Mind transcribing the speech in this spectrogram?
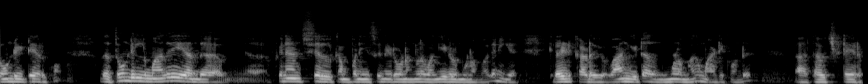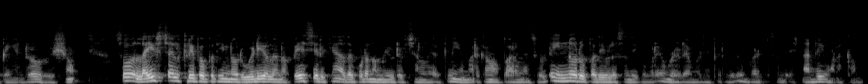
தோண்டிகிட்டே இருக்கும். அந்த தூண்டில் மாதிரி அந்த ஃபினான்ஷியல் கம்பெனிஸ் நிறுவனங்கள் வங்கிகள் மூலமாக நீங்கள் கிரெடிட் கார்டு வாங்கிட்டு அதன் மூலமாக மாட்டிக்கொண்டு அஹ், தவிச்சுக்கிட்டே இருப்பீங்கன்ற ஒரு விஷயம். ஸோ லைஃப் ஸ்டைல் க்ரீப்பை பற்றி இன்னொரு வீடியோவில் நான் பேசியிருக்கேன். அதை கூட நம்ம யூடியூப் சேனலில் இருக்குது நீங்கள் மறக்காமல் பாருங்கன்னு சொல்லிட்டு இன்னொரு பதிவில் சந்திக்கும் முறை உங்களிடம் விடைபெறுவது உங்கள் சந்தேஷ். நன்றி வணக்கம்.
